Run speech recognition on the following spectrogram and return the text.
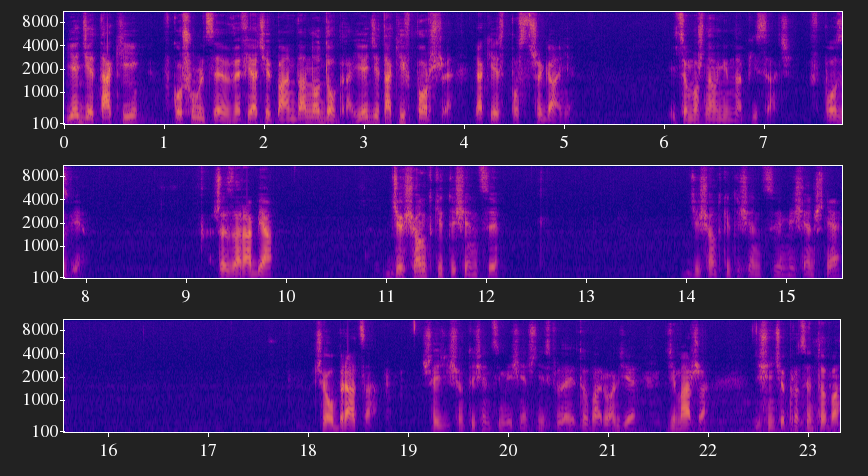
Jedzie taki, w koszulce we Fiacie Panda, no dobra, jedzie taki w Porsche. Jakie jest postrzeganie? I co można o nim napisać w pozwie? Że zarabia dziesiątki tysięcy, dziesiątki tysięcy miesięcznie? Czy obraca 60 tysięcy miesięcznie, sprzedaje towaru, a gdzie, gdzie marża 10%?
